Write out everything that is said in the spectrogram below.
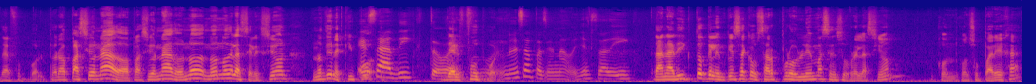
del fútbol. Pero apasionado, apasionado, no, no, no de la selección, no de un equipo. Es adicto. del fútbol. No es apasionado, ya es adicto. Tan adicto que le empieza a causar problemas en su relación con, con su pareja.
